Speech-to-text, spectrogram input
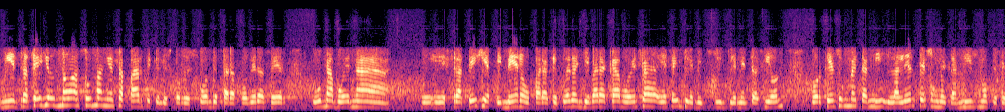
mientras ellos no asuman esa parte que les corresponde para poder hacer una buena eh, estrategia primero para que puedan llevar a cabo esa esa implementación porque es un mecanismo la alerta es un mecanismo que se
